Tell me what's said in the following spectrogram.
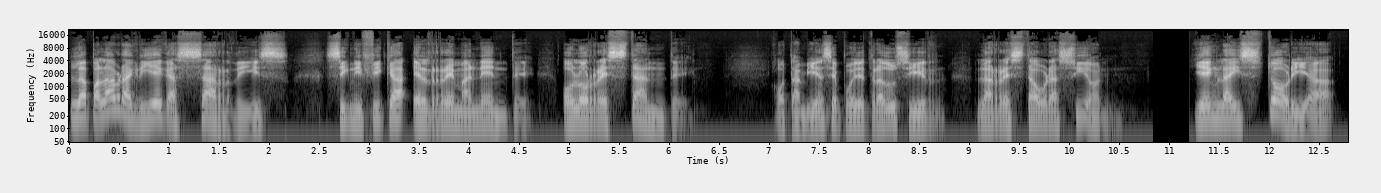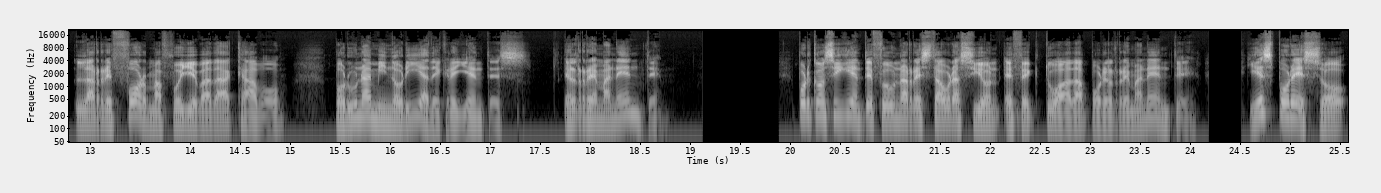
La palabra griega sardis significa el remanente o lo restante o también se puede traducir la restauración. Y en la historia, la reforma fue llevada a cabo por una minoría de creyentes, el remanente. Por consiguiente, fue una restauración efectuada por el remanente. Y es por eso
